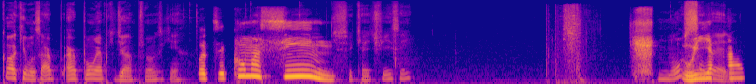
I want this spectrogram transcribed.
Qual aqui, moço? Har Harpoon Epic Jump. Vamos aqui. Pode ser. Como assim? Isso aqui é difícil, hein? Nossa, Uia. velho.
